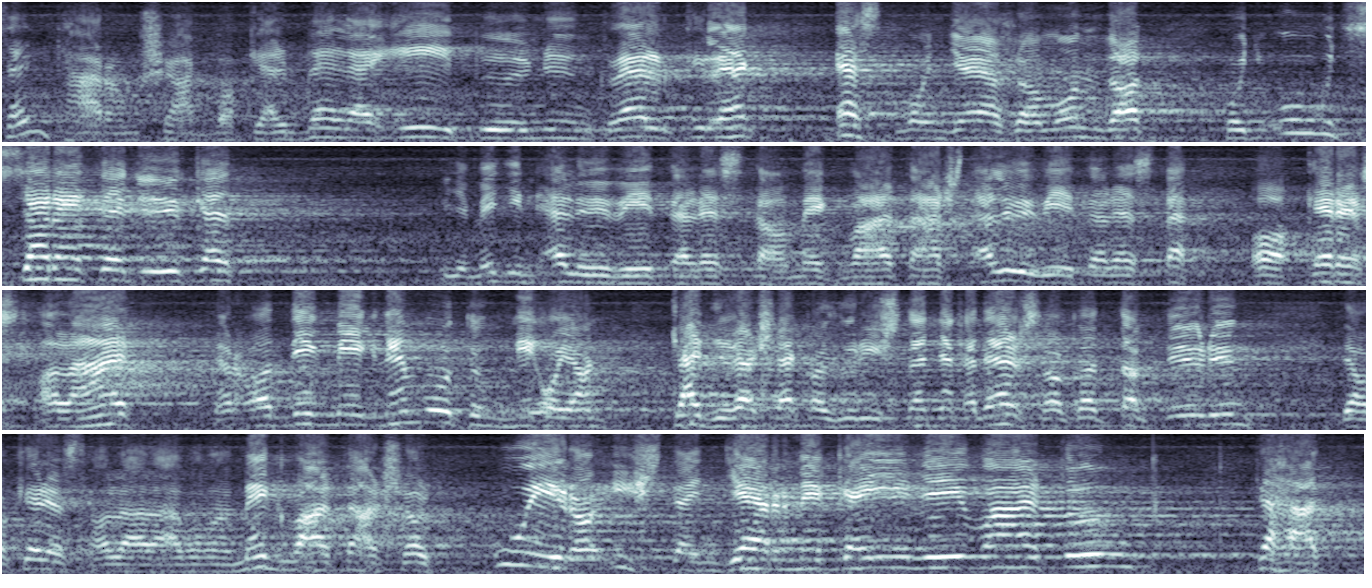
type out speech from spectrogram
Szent Háromságba kell beleépülnünk lelkileg, ezt mondja ez a mondat, hogy úgy szereted őket, ugye megint elővételezte a megváltást, elővételezte a kereszthalált, mert addig még nem voltunk mi olyan kedvesek az Úristennek, hát elszakadtak tőlünk, de a kereszthalálában, a megváltással újra Isten gyermekeivé váltunk, tehát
